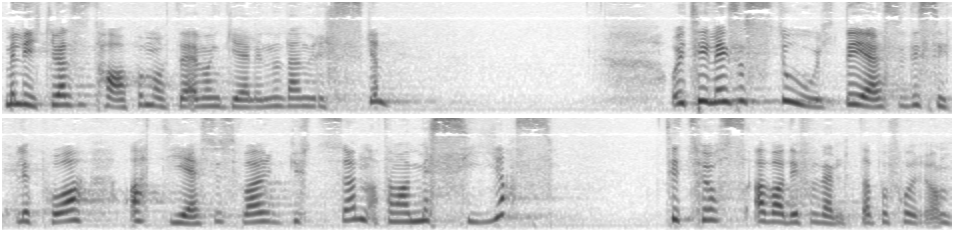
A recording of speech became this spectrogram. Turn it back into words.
Men likevel så tar på en måte evangeliene den risken. Og I tillegg så stolte Jesu disipler på at Jesus var Guds sønn, at han var Messias, til tross av hva de forventa på forhånd.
